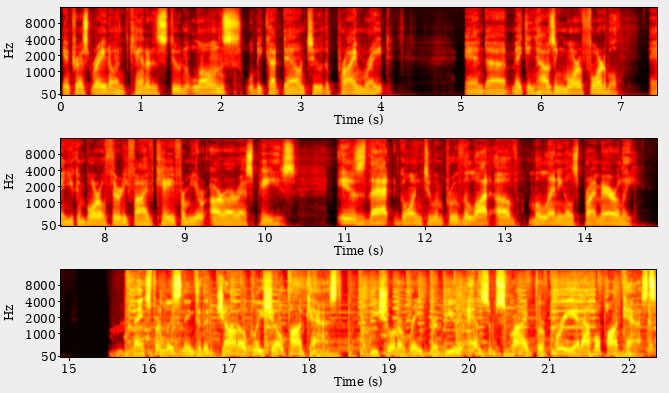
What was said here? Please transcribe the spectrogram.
interest rate on Canada's student loans will be cut down to the prime rate and uh, making housing more affordable. And you can borrow 35K from your RRSPs. Is that going to improve the lot of millennials primarily? Thanks for listening to the John Oakley Show podcast. Be sure to rate, review, and subscribe for free at Apple Podcasts,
